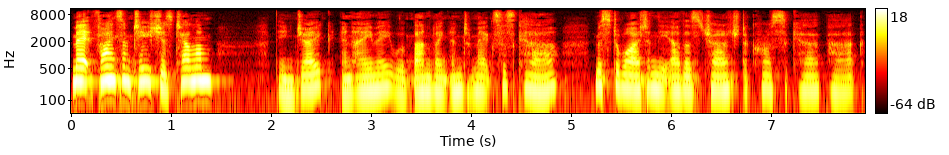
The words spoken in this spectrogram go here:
Matt, find some teachers. Tell them. Then Jake and Amy were bundling into Max's car. Mr. White and the others charged across the car park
